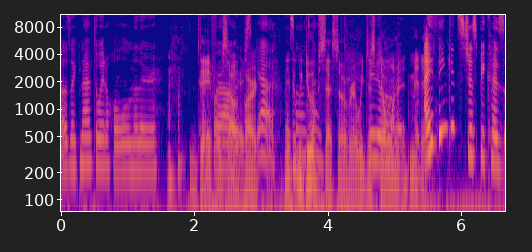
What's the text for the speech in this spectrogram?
I was like, now I have to wait a whole another day 24 for South. Park. Yeah. Maybe we do time. obsess over it. We just Maybe don't want to admit it. I think it's just because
